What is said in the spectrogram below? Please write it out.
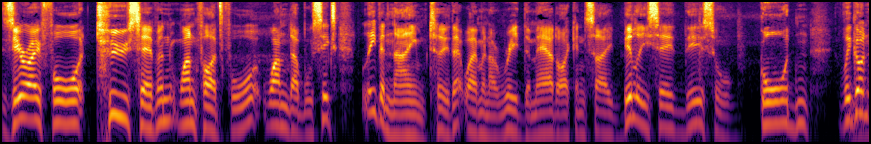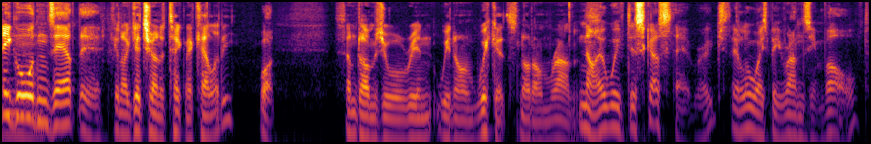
0427 154 166. Leave a name too. That way, when I read them out, I can say Billy said this or Gordon. Have we got any Gordons out there? Can I get you on a technicality? What? Sometimes you will win, win on wickets, not on runs. No, we've discussed that, Rooch. There'll always be runs involved.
